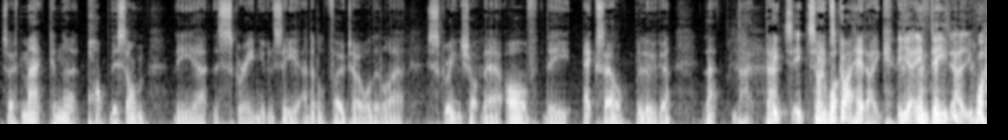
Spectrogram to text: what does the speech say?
So if Matt can uh, pop this on the uh, the screen, you can see a little photo or little uh, screenshot there of the XL Beluga. That that, that It's- it's- sorry, it's what- got a headache. Yeah, indeed. uh, what,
